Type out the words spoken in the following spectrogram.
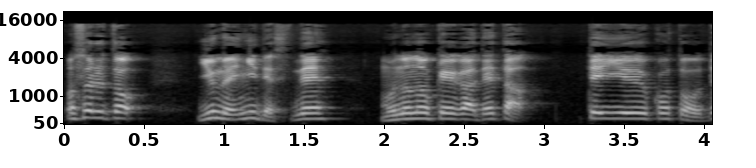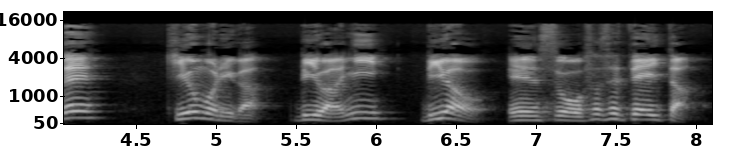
まあ、それと、夢にですね、もののけが出たっていうことで、清盛が琵琶に琵琶を演奏させていた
